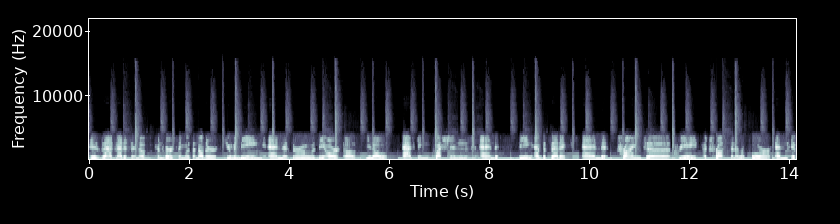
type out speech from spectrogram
is that medicine of conversing with another human being and through the art of, you know, asking questions and being empathetic and trying to create a trust and a rapport. And if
